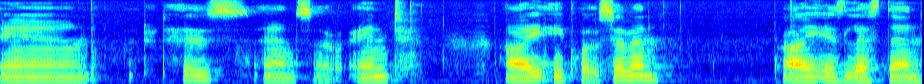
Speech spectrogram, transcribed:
and this and so int i equals 7 i is less than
